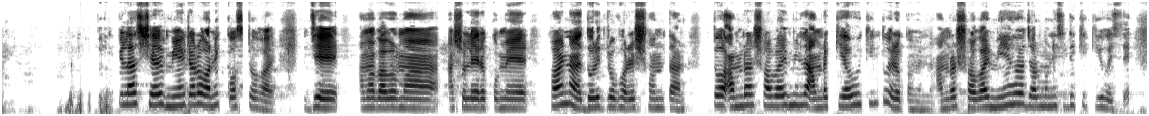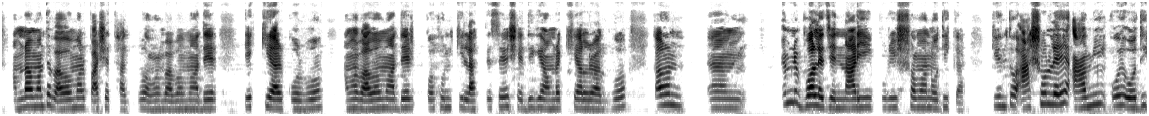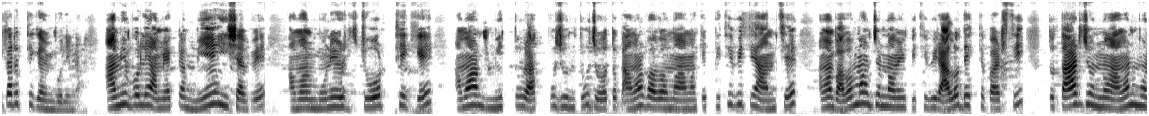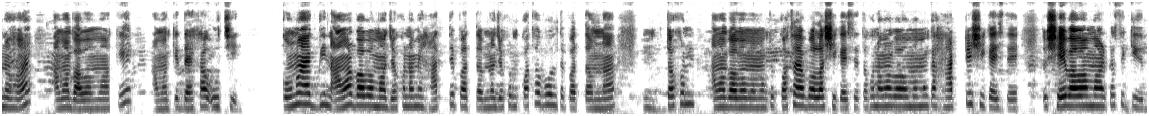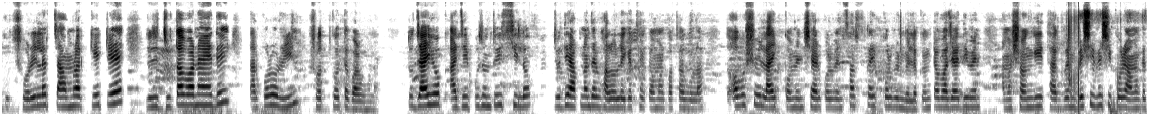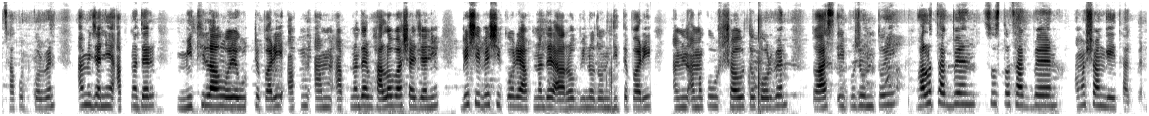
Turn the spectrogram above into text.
প্লাস সে মেয়েটারও অনেক কষ্ট হয় যে আমার বাবা মা আসলে এরকমের হয় না, দরিদ্র ঘরের সন্তান। তো আমরা সবাই মিলে, আমরা কেউই কিন্তু এরকমের না। আমরা সবাই মেয়ে হয়ে জন্ম নিয়েছি দেখি কী হয়েছে? আমরা আমাদের বাবা মার পাশে থাকব, আমার বাবা মাদের টেক কেয়ার করব। আমার বাবা মাদের কখন কি লাগতেছে সেদিকে আমরা খেয়াল রাখব। কারণ এমনি বলে যে নারী, পুরুষ সমান অধিকার। কিন্তু আসলে আমি ওই অধিকারের থেকে আমি বলি না। আমি বলি আমি একটা মেয়ে হিসাবে আমার মনের জোর থেকে আমার মৃত্যুর আগ পর্যন্ত যত আমার বাবা মা আমাকে পৃথিবীতে আনছে, আমার বাবা মার জন্য আমি পৃথিবীর আলো দেখতে পারছি, তো তার জন্য আমার মনে হয় আমার বাবা মাকে আমাকে দেখা উচিত। কোনো একদিন আমার বাবা মা যখন আমি হাঁটতে পারতাম না, যখন কথা বলতে পারতাম না, তখন আমার বাবা মা আমাকে কথা বলা শিখাইছে, তখন আমার বাবা মা আমাকে হাঁটতে শিখাইছে। তো সে বাবা মার কাছে কি শরীরের চামড়া কেটে যদি জুতা বানিয়ে দেয় তারপরও ঋণ শোধ করতে পারব না। তো যাই হোক, আজ এই পর্যন্তই ছিল। যদি আপনাদের ভালো লেগে থাকে আমার কথাগুলো, তো অবশ্যই লাইক কমেন্ট শেয়ার করবেন সাবস্ক্রাইব করবেন বেলকনটা বাজায় দিবেন, আমার সঙ্গেই থাকবেন, বেশি বেশি করে আমাকে সাপোর্ট করবেন। আমি জানি আপনাদের মিথিলা হয়ে উঠতে পারি, আপনি আপনাদের ভালোবাসায় জানি বেশি বেশি করে আপনাদের আরও বিনোদন দিতে পারি, আমি, আমাকে উৎসাহিত করবেন। তো আজ এই পর্যন্তই, ভালো থাকবেন, সুস্থ থাকবেন, আমার সঙ্গেই থাকবেন।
